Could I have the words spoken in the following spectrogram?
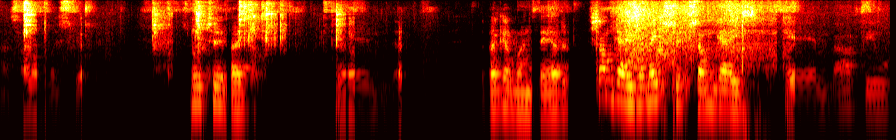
That's a lovely scoop. It's not too big. Um, the, the bigger ones there. Some guys, it might suit some guys. Um, I feel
